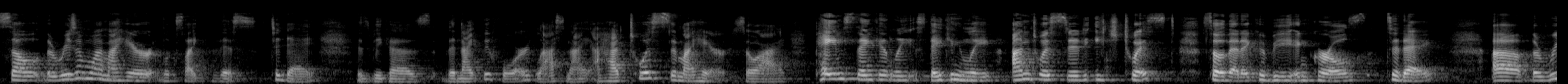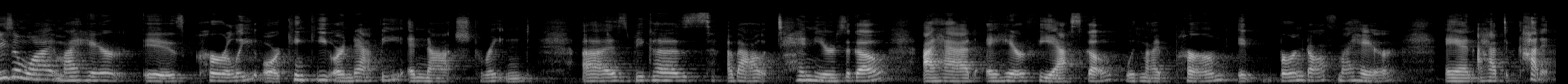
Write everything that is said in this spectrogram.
So the reason why my hair looks like this today is because the night before, last night, I had twists in my hair. So I painstakingly, stakingly untwisted each twist so that it could be in curls today. Uh, the reason why my hair is curly or kinky or nappy and not straightened uh, is because about 10 years ago, I had a hair fiasco with my perm. It burned off my hair and I had to cut it.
